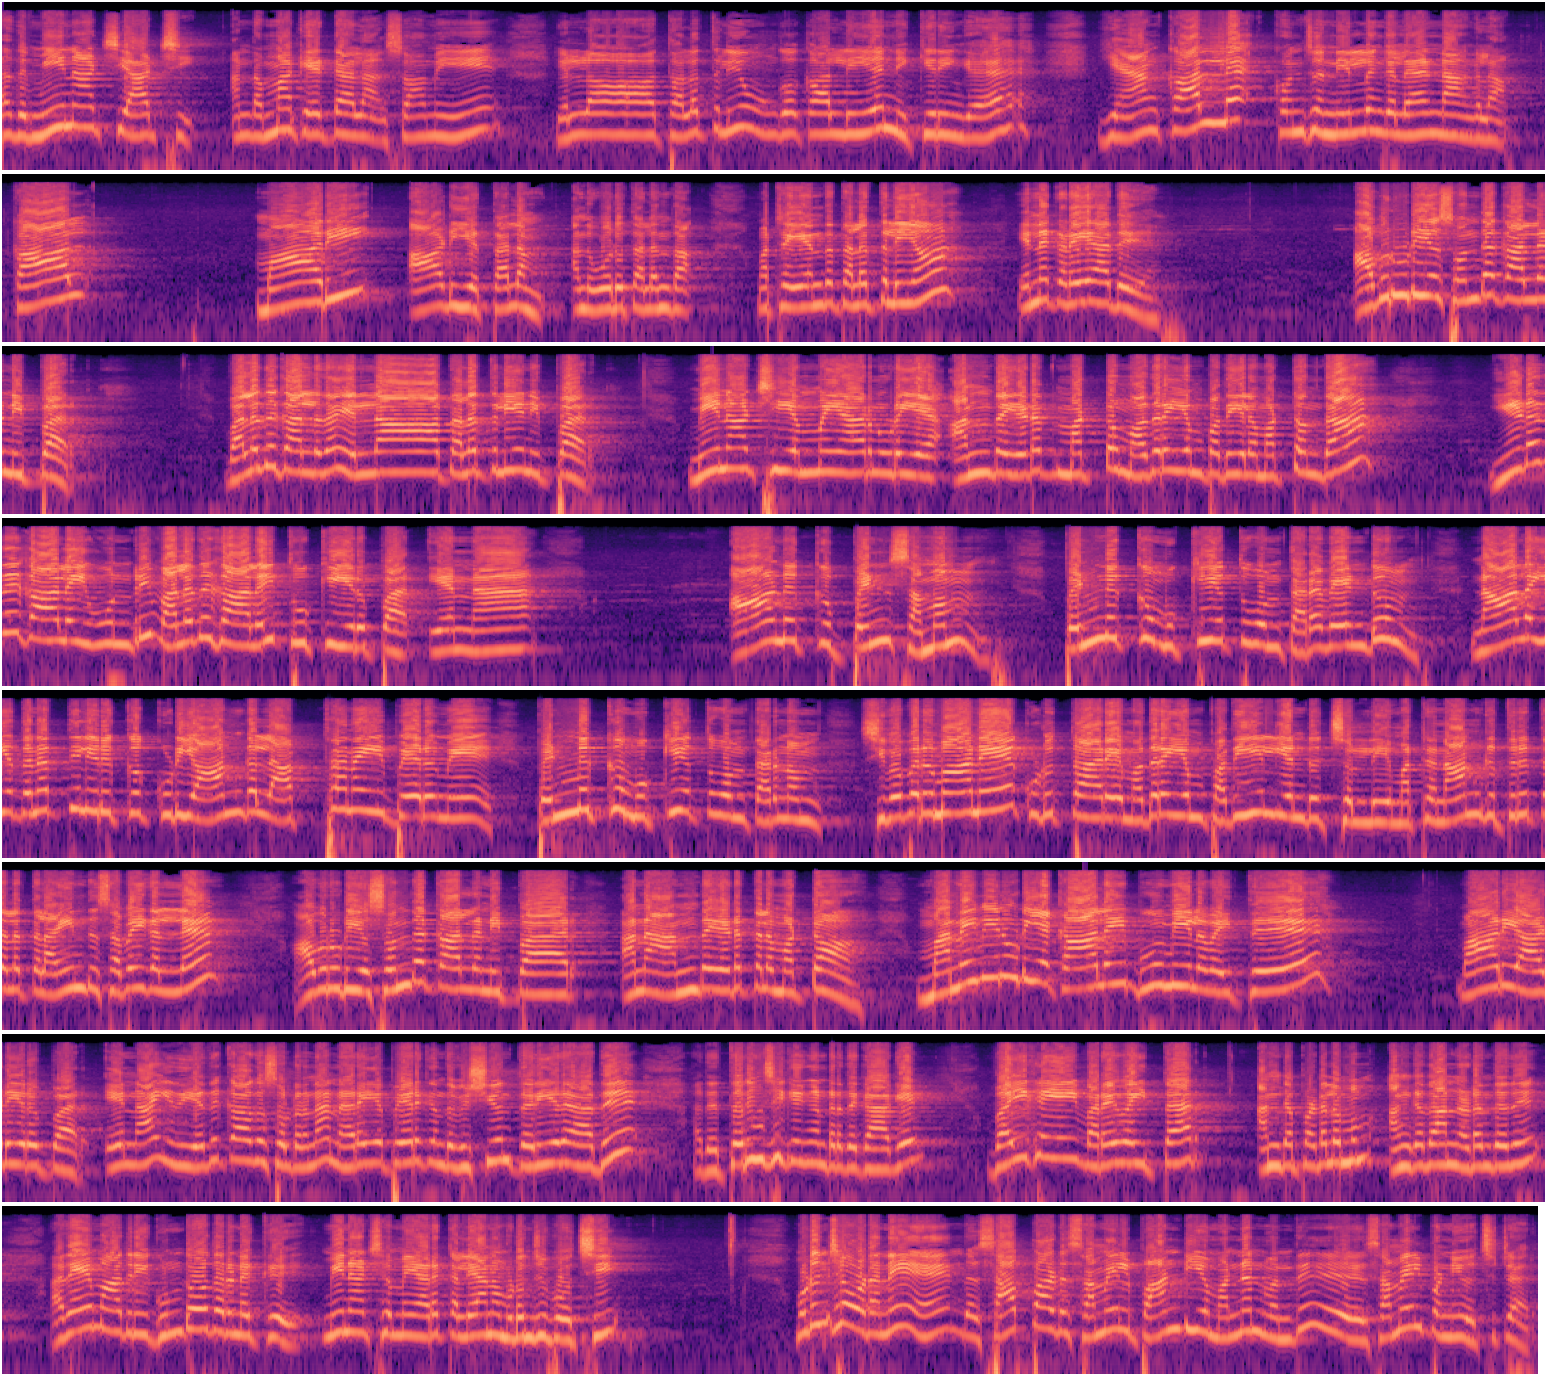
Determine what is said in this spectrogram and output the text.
அது மீனாட்சி ஆட்சி. அந்த அம்மா கேட்டாலாம் சுவாமி எல்லா தளத்துலேயும் உங்கள் கால்லையே நிற்கிறீங்க என் காலில் கொஞ்சம் நில்லுங்களேன்னாங்களாம். கால் மாறி ஆடிய தலம் அந்த ஒரு தலம்தான். மற்ற எந்த தலத்துலேயும் என்ன கிடையாது. அவருடைய சொந்த காலில் நிற்பார் வலது காலில் தான் எல்லா தலத்துலேயும் நிற்பார் மீனாட்சி அம்மையாரனுடைய அந்த இட மட்டும் மதுரையம்பதியில் மட்டும்தான் இடது காலை ஊன்றி வலது காலை தூக்கி இருப்பார். ஏன்னா ஆணுக்கு பெண் சமம் பெண்ணுக்கு முக்கியத்துவம் தர வேண்டும் நாளைய தினத்தில் இருக்கக்கூடிய ஆண்கள் அத்தனை பேருமே பெண்ணுக்கு முக்கியத்துவம் தரணும். சிவபெருமானே கொடுத்தாரே மதுரையும் பதியில் என்று சொல்லி மற்ற நான்கு திருத்தலத்தில் ஐந்து சபைகள்ல அவருடைய சொந்த காலில் நிற்பார் ஆனால் அந்த இடத்துல மட்டும் மனைவியினுடைய காலை பூமியில வைத்து மாறி ஆடியிருப்பார் ஏன்னா இது எதுக்காக சொல்றேன்னா நிறைய பேருக்கு இந்த விஷயம் தெரியாது. அதை தெரிஞ்சுக்கங்கன்றதுக்காக வைகையை வரை வைத்தார் அந்த படலமும் அங்கதான் நடந்தது. அதே மாதிரி குண்டோதரனுக்கு மீனாட்சி அம்மையார் கல்யாணம் முடிஞ்சு போச்சு. முடிஞ்ச உடனே இந்த சாப்பாடு சமையல் பாண்டிய மன்னன் வந்து சமையல் பண்ணி வச்சுட்டார்.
